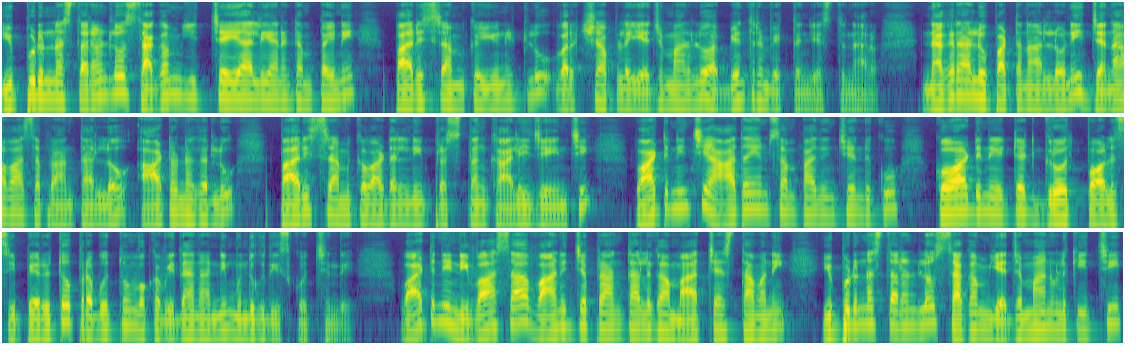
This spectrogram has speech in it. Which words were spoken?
ఇప్పుడున్న స్థలంలో సగం ఇచ్చేయాలి అనటంపైనే పారిశ్రామిక యూనిట్లు వర్క్షాపుల యజమానులు అభ్యంతరం వ్యక్తం చేస్తున్నారు. నగరాలు పట్టణాల్లోని జనావాస ప్రాంతాల్లో ఆటో నగర్లు పారిశ్రామిక వాడల్ని ప్రస్తుతం ఖాళీ చేయించి వాటి నుంచి ఆదాయం సంపాదించేందుకు కోఆర్డినేటెడ్ గ్రోత్ పాలసీ పేరుతో ప్రభుత్వం ఒక విధానాన్ని ముందుకు తీసుకొచ్చింది. వాటిని నివాస వాణిజ్య ప్రాంతాలుగా మార్చేస్తామని ఇప్పుడున్న స్థలంలో సగం యజమానులకి ఇచ్చి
